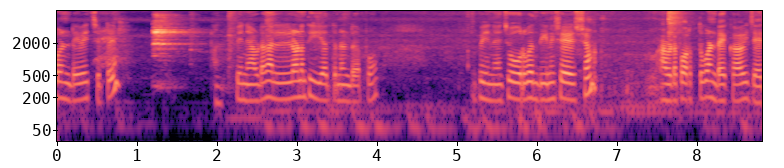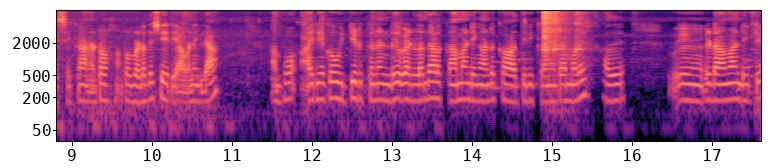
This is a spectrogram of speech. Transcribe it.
കൊണ്ടുപോയി വെച്ചിട്ട് പിന്നെ അവിടെ നല്ലോണം തീ കത്തുന്നുണ്ട് അപ്പോൾ പിന്നെ ചോറ് വെന്തതിന് ശേഷം അവിടെ പുറത്ത് കൊണ്ടേക്കാൻ വിചാരിച്ചേക്കാണ് കേട്ടോ അപ്പോൾ ഇവിടെ അത് ശരിയാവണില്ല. അപ്പോൾ അരിയൊക്കെ ഊറ്റിയെടുക്കുന്നുണ്ട്. വെള്ളം തിളക്കാൻ വേണ്ടിങ്ങാണ്ട് കാത്തിരിക്കുകയാണ് നമ്മൾ അത് ഇടാൻ വേണ്ടിയിട്ട്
